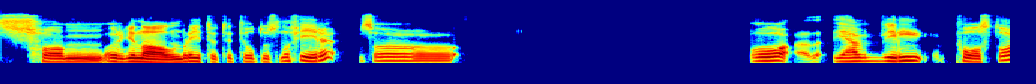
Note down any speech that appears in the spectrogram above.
Som originalen ble gitt ut i 2004. Så Og jeg vil påstå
